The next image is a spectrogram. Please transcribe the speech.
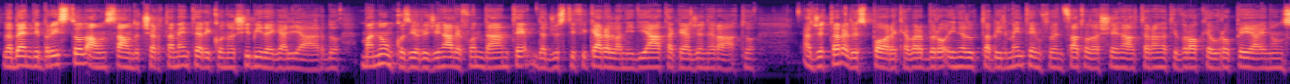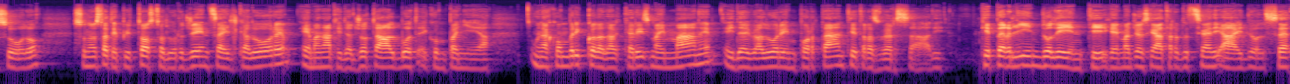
La band di Bristol ha un sound certamente riconoscibile e gagliardo, ma non così originale e fondante da giustificare la nidiata che ha generato. A gettare le spore che avrebbero ineluttabilmente influenzato la scena alternative rock europea e non solo, sono state piuttosto l'urgenza e il calore emanati da Joe Talbot e compagnia, una combriccola dal carisma immane e dai valori importanti e trasversali, che per gli indolenti, che immagino sia la traduzione di Idols,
